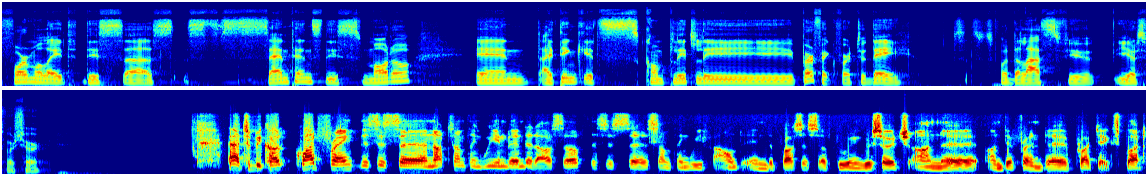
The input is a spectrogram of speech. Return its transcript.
formulate this uh, s- sentence, this motto? And I think it's completely perfect for today. for the last few years for sure. Yeah, to be quite frank, this is uh, not something we invented ourselves. This is uh, something we found in the process of doing research on uh, on different uh, projects. But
